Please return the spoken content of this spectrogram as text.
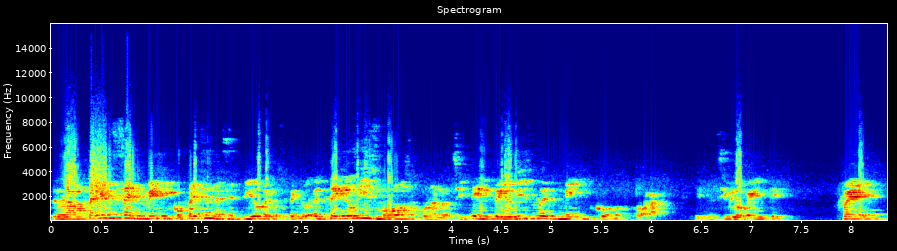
La prensa en México, prensa en el sentido de los periodistas, el periodismo, vamos a ponerlo así, el periodismo en México, doctora, en el siglo XX, ¿fue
